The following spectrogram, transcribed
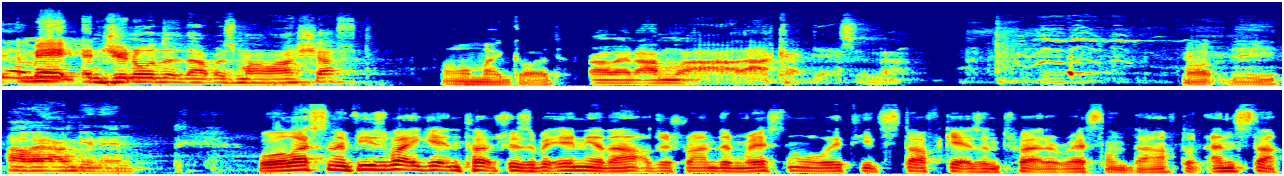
then, mate, and do you know that that was my last shift? Oh my god. I went, I'm like, "Ah, I can't do this there. Fuck me. I went, I'm getting him. Well, listen, if you want to get in touch with us about any of that or just random wrestling related stuff, get us on Twitter at Wrestling Daft, on Insta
